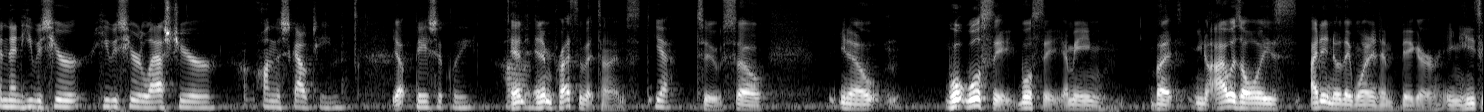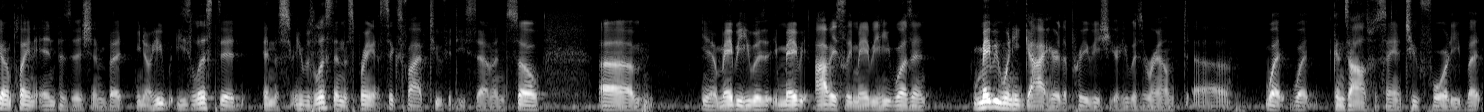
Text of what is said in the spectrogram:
and then he was here. He was here last year on the scout team, Yep. basically. And, Um, and impressive at times yeah, too. So, you know, we'll, we'll see. We'll see. I mean, but you know, I was always I didn't know they wanted him bigger. I mean, he's going to play an end position, but you know, he he's listed in the he was listed in the spring at 6'5", 257. So, um, you know, maybe he was maybe obviously maybe he wasn't maybe when he got here the previous year he was around uh, what what Gonzales was saying 240, but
